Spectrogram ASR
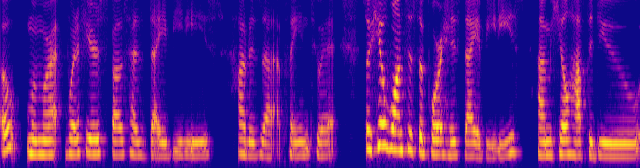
oh, one more. What if your spouse has diabetes? How does that play into it? So he'll want to support his diabetes. Um, he'll have to do,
